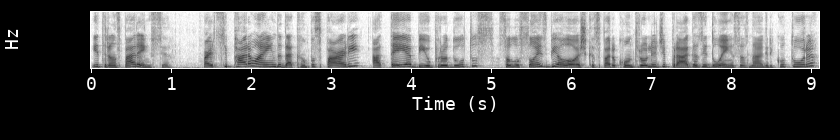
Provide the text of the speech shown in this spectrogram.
e transparência. Participaram ainda da Campus Party a Teia Bioprodutos, soluções biológicas para o controle de pragas e doenças na agricultura,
